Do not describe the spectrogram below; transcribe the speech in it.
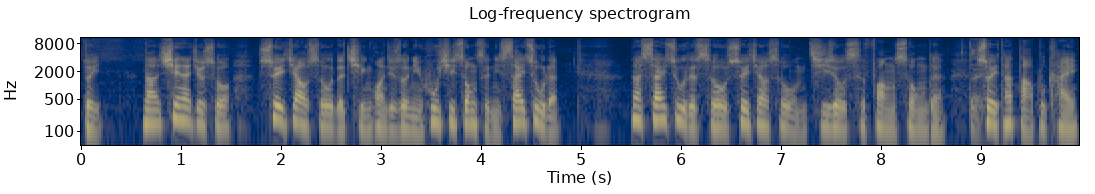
对。那现在就是说，睡觉时候的情况，就是说你呼吸终止，你塞住了。那塞住的时候，睡觉时候我们肌肉是放松的，所以它打不开，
